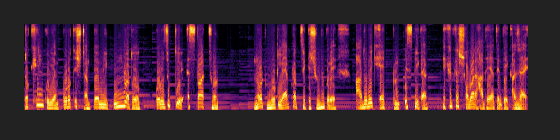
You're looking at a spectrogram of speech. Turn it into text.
দক্ষিণ কোরিয়ান প্রতিষ্ঠান, তেমনি উন্নত প্রযুক্তির স্মার্টফোন, নোটবুক, ল্যাপটপ থেকে শুরু করে আধুনিক হেডফোন, স্পিকার এখানকার সবার হাতে হাতে দেখা যায়।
